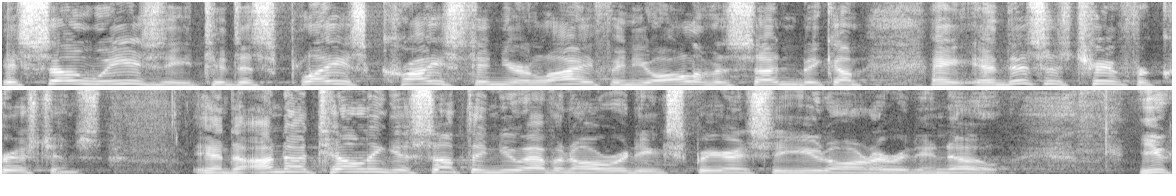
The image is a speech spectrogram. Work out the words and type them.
It's so easy to displace Christ in your life and you all of a sudden become, hey, and this is true for Christians. And I'm not telling you something you haven't already experienced that you don't already know. You,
